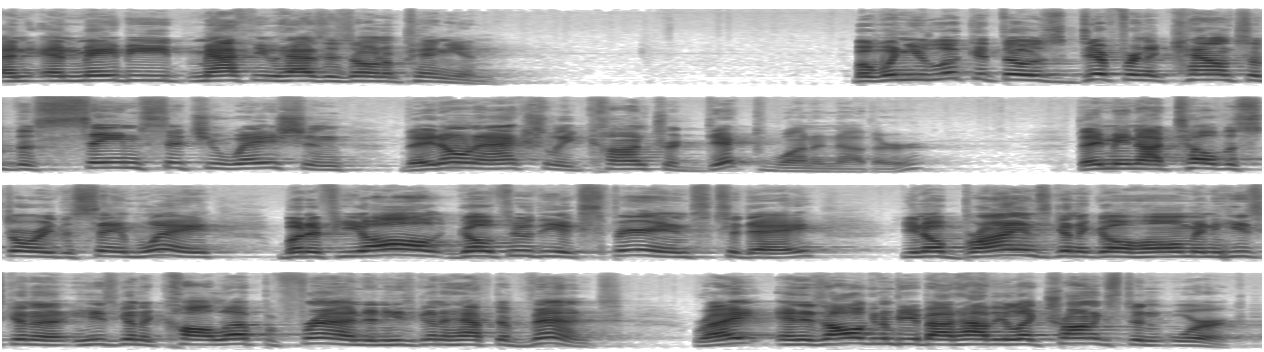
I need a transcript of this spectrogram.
and, and maybe Matthew has his own opinion. But when you look at those different accounts of the same situation, they don't actually contradict one another. They may not tell the story the same way, but if you all go through the experience today, you know, Brian's going to go home and he's going to he's going to call up a friend and he's going to have to vent, right? And it's all going to be about how the electronics didn't work.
